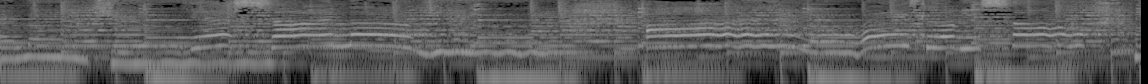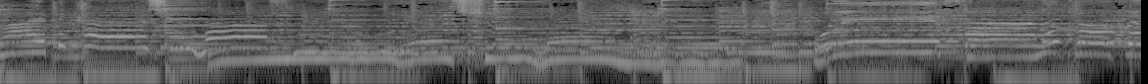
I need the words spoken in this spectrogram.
I love you, yes, I love you. I always love you so, right? Because you love me, yes, you love me. We're a proper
